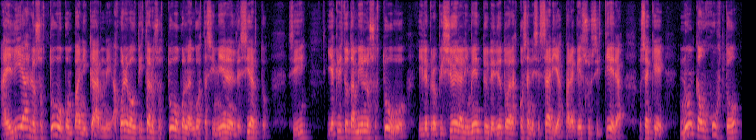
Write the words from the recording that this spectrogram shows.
A Elías lo sostuvo con pan y carne. A Juan el Bautista lo sostuvo con langostas y miel en el desierto. ¿sí? Y a Cristo también lo sostuvo y le propició el alimento y le dio todas las cosas necesarias para que él subsistiera. O sea que nunca un justo,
